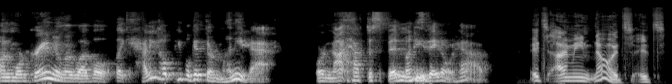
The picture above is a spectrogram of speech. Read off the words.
on a more granular level, like how do you help people get their money back or not have to spend money they don't have? It's I mean, no, it's it's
